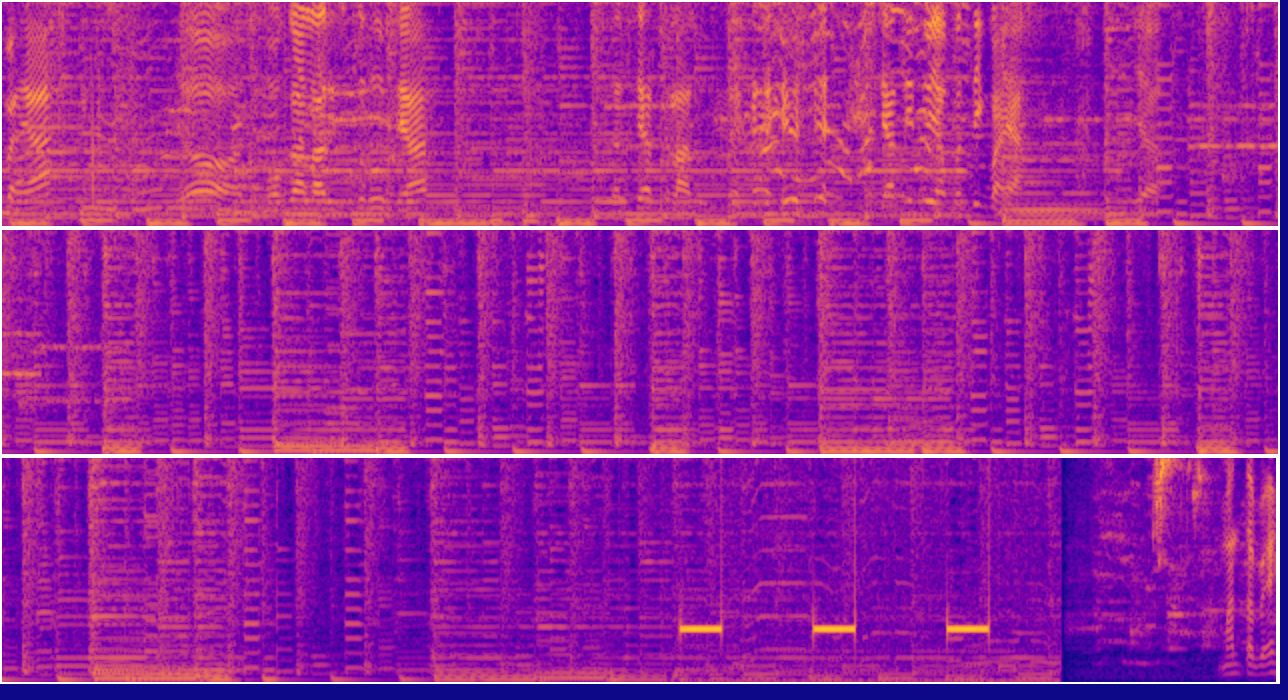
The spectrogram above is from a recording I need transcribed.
Pak ya. Yo, semoga laris terus ya. Dan sehat selalu. sehat itu yang penting Pak. Ya. Mantap ya.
